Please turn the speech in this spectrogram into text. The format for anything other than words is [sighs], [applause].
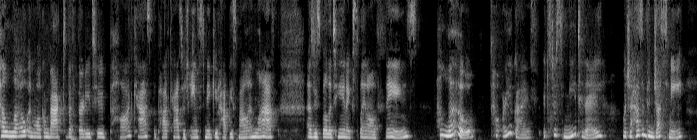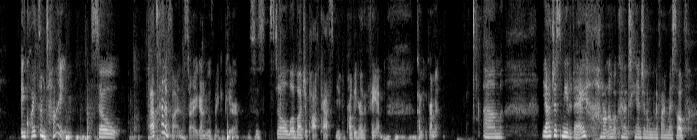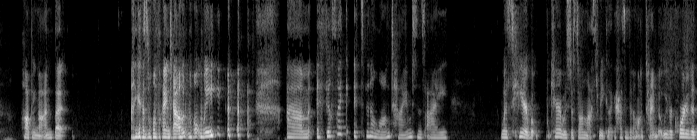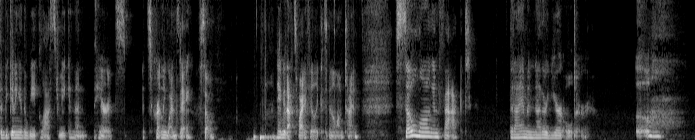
Hello, and welcome back to the 32 podcast, the podcast which aims to make you happy, smile, and laugh as we spill the tea and explain all things. Hello, how are you guys? It's just me today, which it hasn't been just me in quite some time. So that's kind of fun. Sorry, I got to move my computer. This is still a low budget podcast. You can probably hear the fan coming from it. Um, yeah, just me today. I don't know what kind of tangent I'm going to find myself hopping on, but I guess we'll find out, [laughs] won't we? um, it feels like it's been a long time since I was here, but Kara was just on last week. Like it hasn't been a long time, but we recorded at the beginning of the week last week, and then here it's it's currently Wednesday. So maybe that's why I feel like it's been a long time. So long, in fact, that I am another year older. Ugh.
